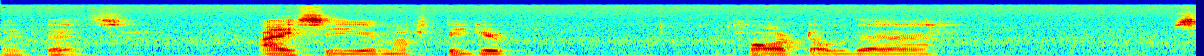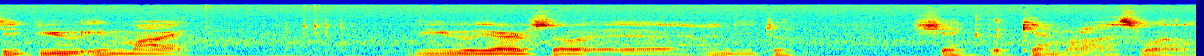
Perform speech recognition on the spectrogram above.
Like that. I see a much bigger part of the CPU in my view here so uh, I need to check the camera as well.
